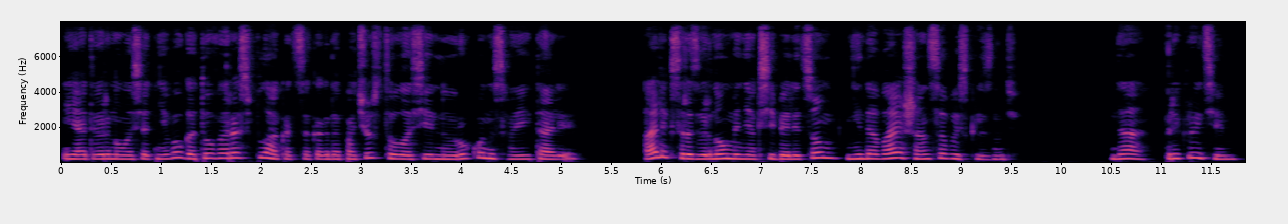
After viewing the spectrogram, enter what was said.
Я отвернулась от него, готовая расплакаться, когда почувствовала сильную руку на своей талии. Алекс развернул меня к себе лицом, не давая шанса выскользнуть. Да, прикрытием.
